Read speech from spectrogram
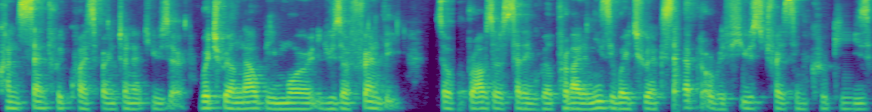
consent requests for internet user, which will now be more user friendly. So browser setting will provide an easy way to accept or refuse tracing cookies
